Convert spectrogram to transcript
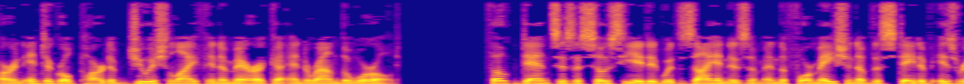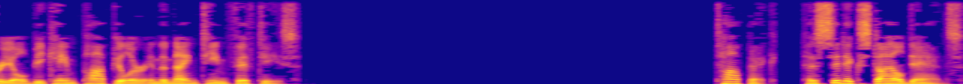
are an integral part of Jewish life in America and around the world. Folk dances associated with Zionism and the formation of the State of Israel became popular in the 1950s. Hasidic style dance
